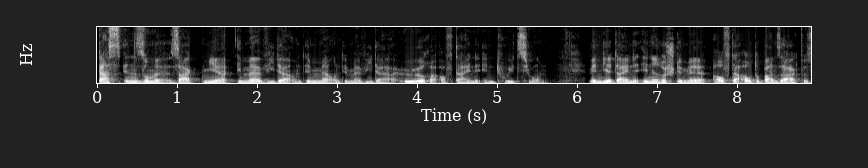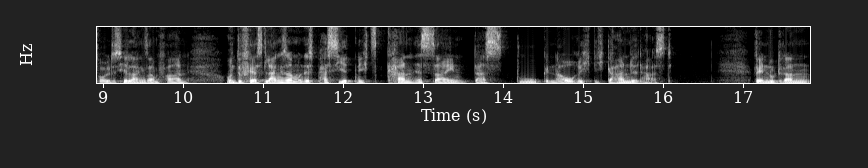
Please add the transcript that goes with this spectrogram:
das in Summe sagt mir immer wieder und immer und immer wieder, höre auf deine Intuition. Wenn dir deine innere Stimme auf der Autobahn sagt, du solltest hier langsam fahren und du fährst langsam und es passiert nichts, kann es sein, dass du genau richtig gehandelt hast. Wenn du dann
